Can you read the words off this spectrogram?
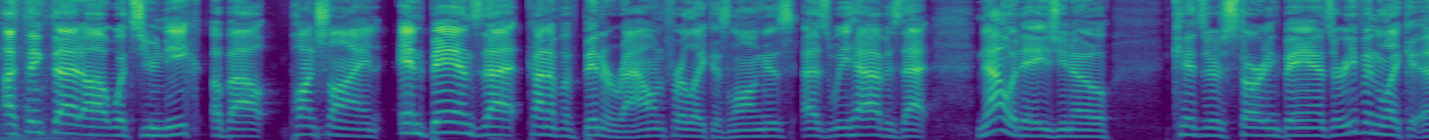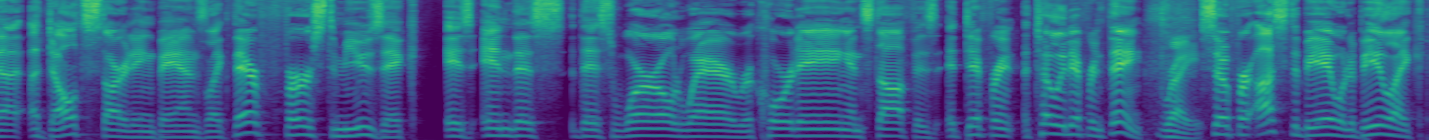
I think that uh, what's unique about Punchline and bands that kind of have been around for like as long as as we have is that nowadays, you know, kids are starting bands or even like uh, adults starting bands, like their first music is in this this world where recording and stuff is a different, a totally different thing. Right. So for us to be able to be like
